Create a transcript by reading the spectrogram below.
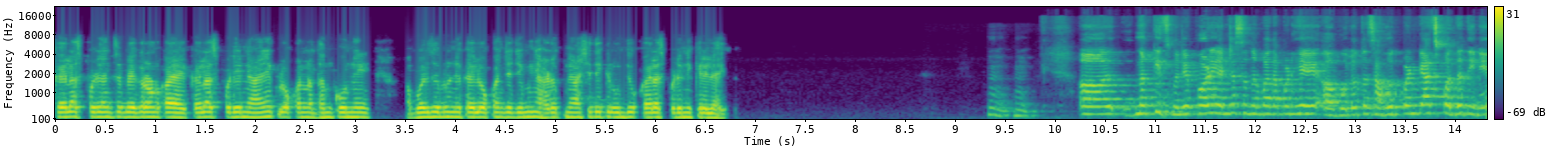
कैलास फडे यांचं बॅकग्राऊंड काय आहे? कैलास फड यांनी अनेक लोकांना धमकवणे बळजबरीने काही लोकांच्या जमिनी हडपणे असे देखील उद्योग कैलास फडेंनी केलेले आहेत. नक्कीच म्हणजे फड यांच्या संदर्भात आपण हे बोलतच आहोत. पण त्याच पद्धतीने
